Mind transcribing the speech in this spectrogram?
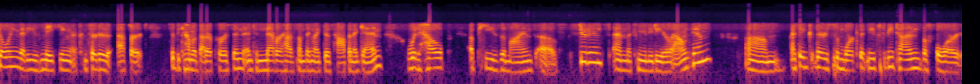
showing that he's making a concerted effort to become a better person and to never have something like this happen again would help appease the minds of students and the community around him. Um, I think there's some work that needs to be done before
